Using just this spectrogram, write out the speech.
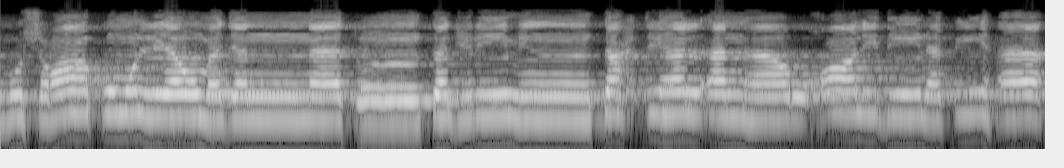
بشراكم اليوم جنات تجري من تحتها الأنهار خالدين فيها.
